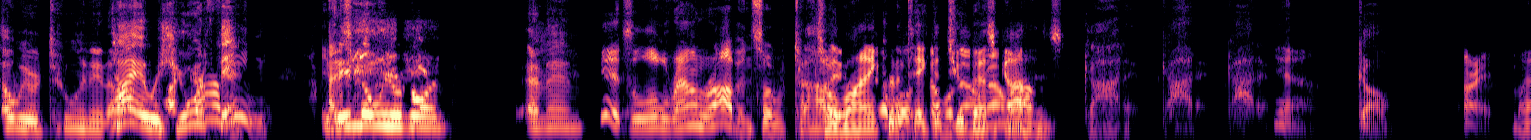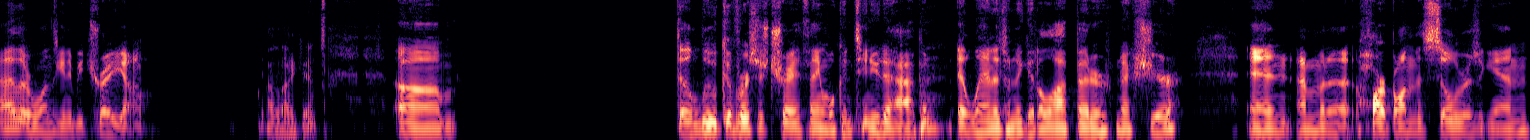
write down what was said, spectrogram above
thought we were doing it up. Ty, it was I your got it. thing. I didn't know we were going. And then Yeah, it's a little round robin, so got so it. Ryan couldn't Double- take the two best guys. robins. Got it. Got it. Got it. Yeah. Go. All right. My other one's gonna be Trae Young. I like it. Um, the Luka versus Trae thing will continue to happen. Atlanta's going to get a lot better next year, and I'm going to harp on the silvers again.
